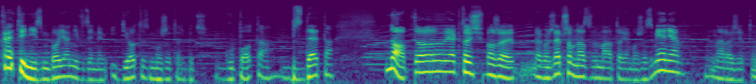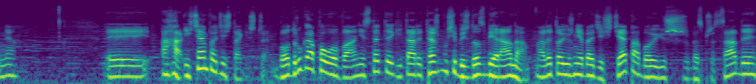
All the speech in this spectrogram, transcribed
Kretynizm, bo ja nie widzę innego. Idiotyzm może też być głupota, bzdeta. No, to jak ktoś może jakąś lepszą nazwę ma, to ja może zmienię. Na razie to nie. Yy, aha, i chciałem powiedzieć tak jeszcze, bo druga połowa, niestety gitary też musi być dozbierana, ale to już nie będzie ściepa, bo już bez przesady.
